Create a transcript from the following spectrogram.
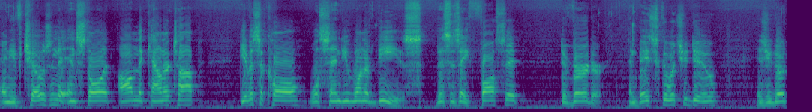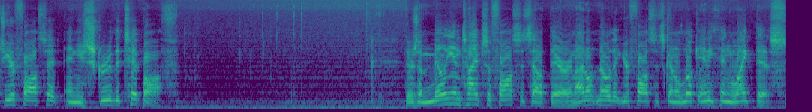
and you've chosen to install it on the countertop, give us a call. We'll send you one of these. This is a faucet diverter. And basically what you do is you go to your faucet and you screw the tip off. There's a million types of faucets out there, and I don't know that your faucet's going to look anything like this.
